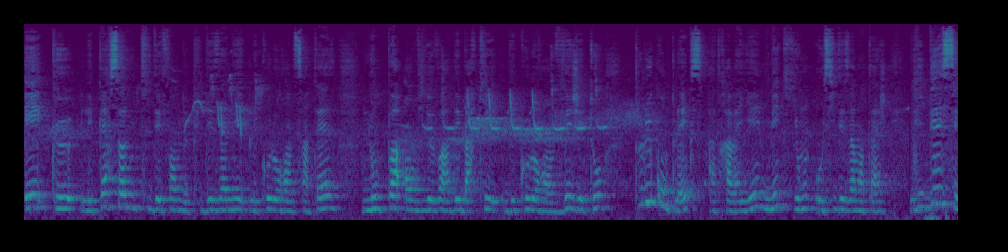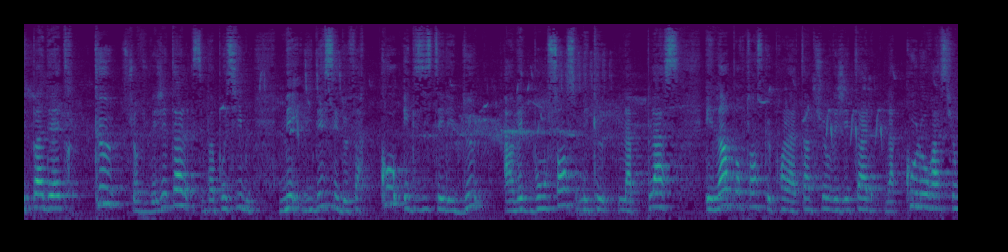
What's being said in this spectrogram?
et que les personnes qui défendent depuis des années les colorants de synthèse n'ont pas envie de voir débarquer des colorants végétaux plus complexes à travailler, mais qui ont aussi des avantages. L'idée, c'est pas d'être que sur du végétal, c'est pas possible. Mais l'idée, c'est de faire coexister les deux avec bon sens, mais que la place et l'importance que prend la teinture végétale, la coloration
